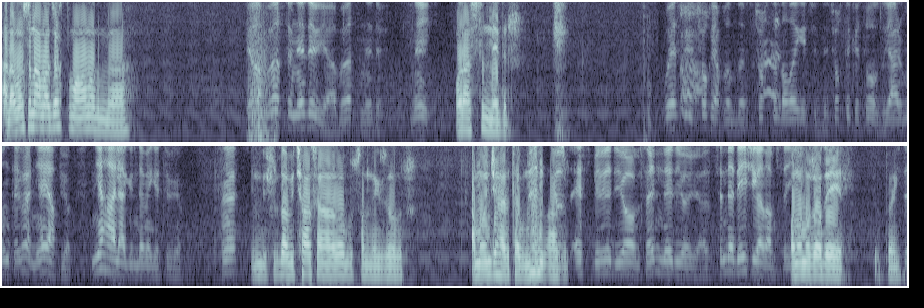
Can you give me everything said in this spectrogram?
Arabasını alacaktım alamadım ya. Ya burası nedir ya? Burası nedir? Ne? Orası nedir? Bu espri çok yapıldı. Çok da dalga geçildi. Çok da kötü oldu. Yani bunu tekrar niye yapıyor? Niye hala gündeme getiriyor? He? Şimdi şurada bir çalsan araba bulsam ne güzel olur. Ama önce harita bulmam lazım. Diyorsun, espri diyorum. Sen ne diyorsun ya? Sen de değişik adamsın. ya. Konumuz o değil. Lütfen İşte...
